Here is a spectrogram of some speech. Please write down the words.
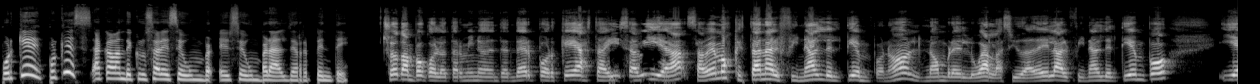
¿Por qué? ¿Por qué acaban de cruzar ese, ese umbral de repente? Yo tampoco lo termino de entender por qué hasta ahí sabía. Sabemos que están al final del tiempo, ¿no? El nombre del lugar, la ciudadela al final del tiempo y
